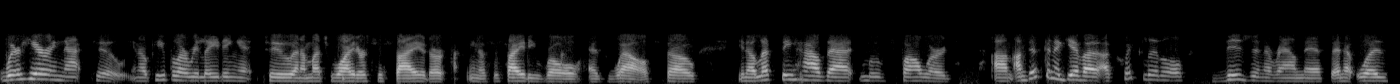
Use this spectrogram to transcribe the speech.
we're hearing that too. You know, people are relating it to in a much wider society or you know society role as well. So, you know, let's see how that moves forward. Um, I'm just going to give a, a quick little vision around this, and it was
